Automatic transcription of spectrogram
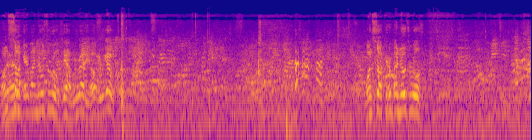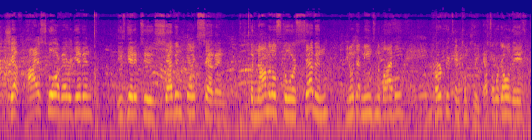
One Ready? suck. Everybody knows the rules. Yeah, we're ready. Oh, here we go. One suck. Everybody knows the rules. Chef, highest score I've ever given. These get it to 7.7. Phenomenal score. Seven. You know what that means in the Bible? Perfect and complete. That's what we're going with these.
